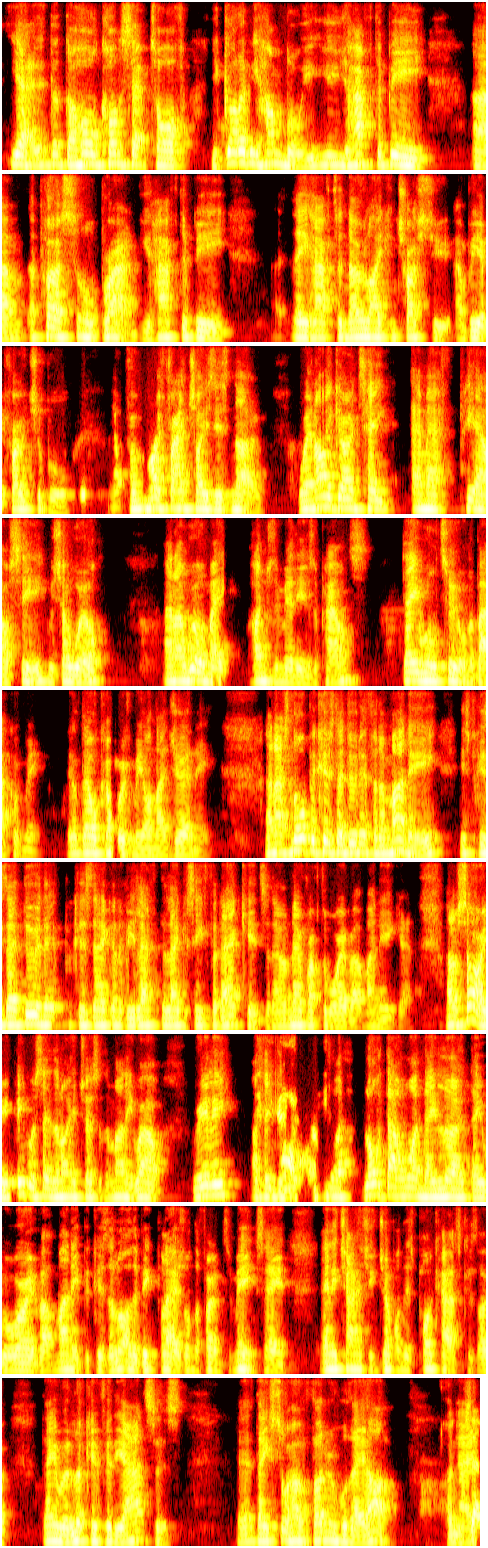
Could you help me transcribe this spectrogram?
yeah, the, the whole concept of you got to be humble. You, you have to be um, a personal brand. You have to be. They have to know, like, and trust you, and be approachable. For my franchises, no. When I go and take MF PLC, which I will, and I will make hundreds of millions of pounds, they will too on the back of me. They'll, they'll come with me on that journey. And that's not because they're doing it for the money, it's because they're doing it because they're going to be left the legacy for their kids and they'll never have to worry about money again. And I'm sorry, if people say they're not interested in the money, well, really? I think lockdown one, they learned they were worried about money because a lot of the big players on the phone to me saying, any chance you can jump on this podcast? Because they were looking for the answers. Uh, they saw how vulnerable they are. 100%.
